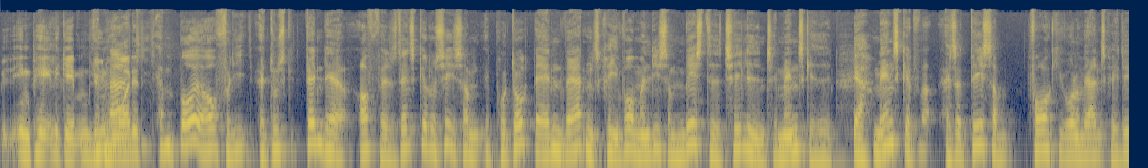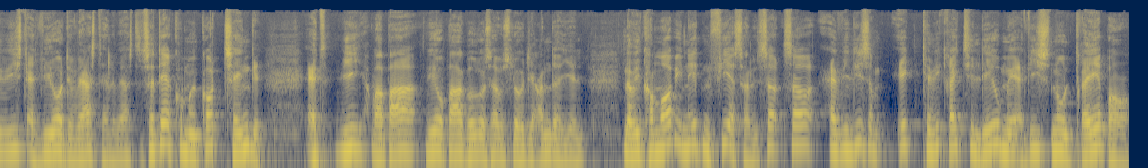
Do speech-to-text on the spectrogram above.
en pæl igennem lynhurtigt? Jamen, jamen både og, fordi at du skal, den der opfattelse, den skal du se som et produkt af 2. verdenskrig, hvor man ligesom mistede tilliden til menneskeheden. Ja. Mennesket, altså det, som foregik under verdenskrig, det viste, at vi var det værste af det værste. Så der kunne man godt tænke, at vi var bare, vi var bare gået ud og så vi slå de andre ihjel. Når vi kommer op i 1980'erne, så, så er vi ligesom ikke, kan vi ikke rigtig leve med, at vi er sådan nogle dræbere,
